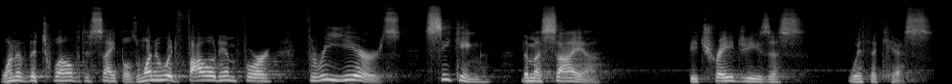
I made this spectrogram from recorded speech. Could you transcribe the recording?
one of the 12 disciples, one who had followed him for three years, seeking the Messiah, betrayed Jesus with a kiss.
